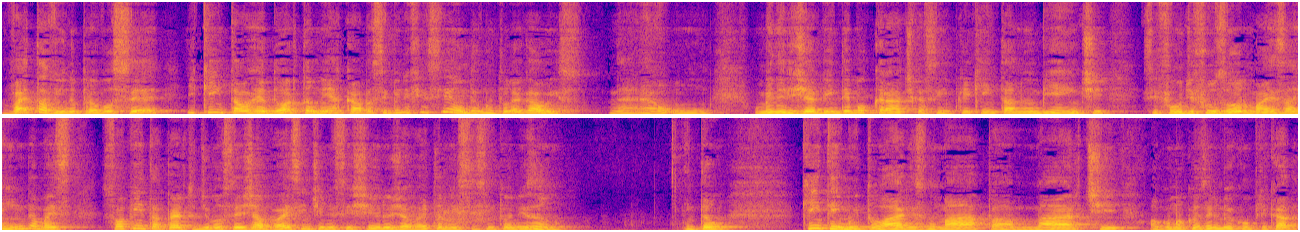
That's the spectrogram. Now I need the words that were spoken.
vai estar tá vindo para você e quem está ao redor também acaba se beneficiando. É muito legal isso. Né? É um, uma energia bem democrática, assim, porque quem está no ambiente, se for um difusor, mais ainda, mas só quem está perto de você já vai sentindo esse cheiro, já vai também se sintonizando. Então, quem tem muito Ares no mapa, Marte, alguma coisa ali meio complicada,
